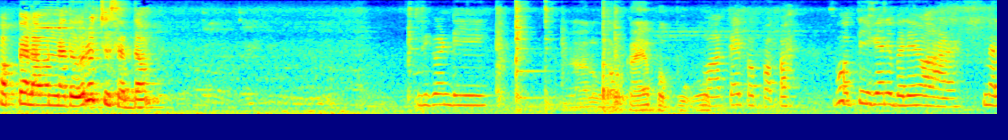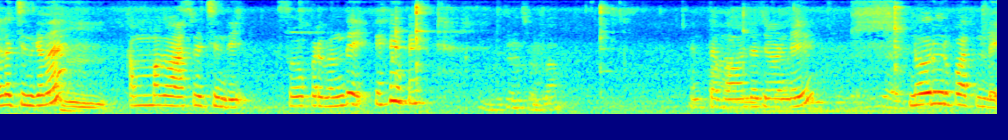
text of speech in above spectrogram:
పప్పు ఎలా ఉన్నదో రుచి చూసేద్దాం. ఇదిగోండి. వంకాయ పప్పు. వాకాయ పప్పు అప్ప మూత తీయగానే భలే స్మెల్ వచ్చింది కదా? మ్మ్. కమ్మగా వాసన వచ్చింది. సూపర్గా ఉంది. ఎంత బాగుందో చూడండి. నోరు ఊరిపోతుంది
